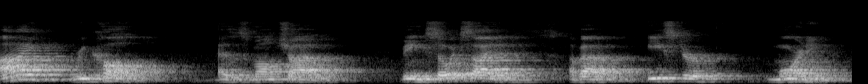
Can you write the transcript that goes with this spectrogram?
I recall as a small child being so excited about Easter morning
